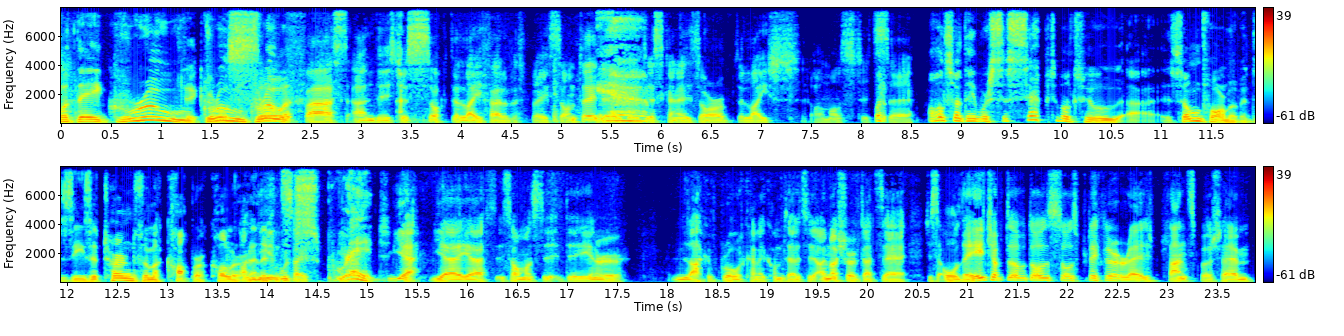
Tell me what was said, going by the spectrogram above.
but they grew, They grew, grew. so fast, and they just suck the life out of this place, don't they? They, they just kind of absorb the light almost. It's But uh, also, they were susceptible to uh, some form of a disease. It turned them a copper colour, and the it would inside. spread. Yeah, yeah, yeah. It's almost the, the inner lack of growth kind of comes out. To I'm not sure if that's uh, just old age of the, those those particular uh, plants, but um,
